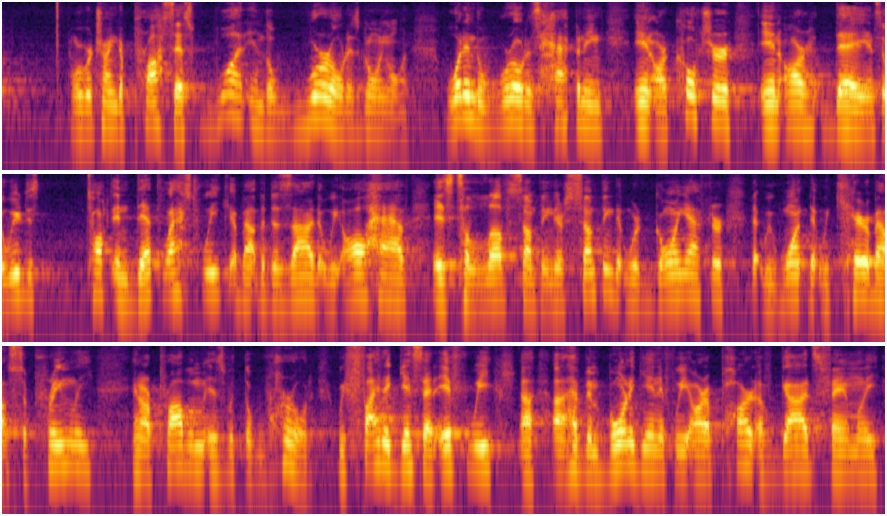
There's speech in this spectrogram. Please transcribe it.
where we're trying to process what in the world is going on what in the world is happening in our culture, in our day. And so we just talked in depth last week about the desire that we all have is to love something. There's something that we're going after, that we want, that we care about supremely. And our problem is with the world. We fight against that. If we uh, uh, have been born again, if we are a part of God's family,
